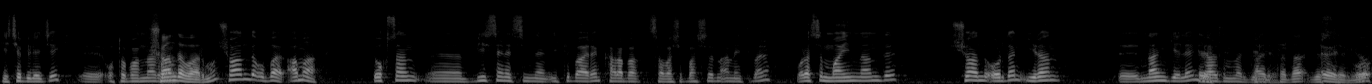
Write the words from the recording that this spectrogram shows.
geçebilecek e, otobanlar Şu var. anda var mı? Şu anda o var ama 91 senesinden itibaren Karabağ Savaşı başladığından an itibaren orası mayınlandı. Şu anda oradan İran'dan gelen Evet, yardımlar geliyor. Haritada Evet, gösteriliyor.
